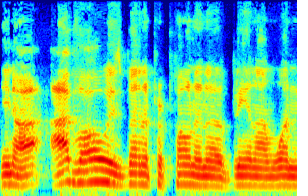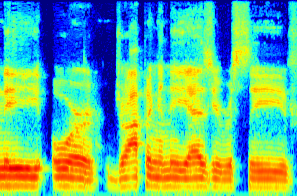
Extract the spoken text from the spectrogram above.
you know, I, I've always been a proponent of being on one knee or dropping a knee as you receive.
